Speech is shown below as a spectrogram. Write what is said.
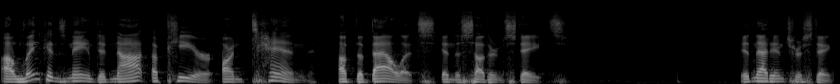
uh, Lincoln's name did not appear on 10 of the ballots in the southern states. Isn't that interesting?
